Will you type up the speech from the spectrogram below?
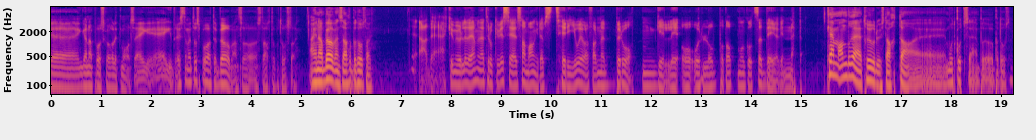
eh, gønne på å skåre litt mål. Så jeg, jeg drister meg til å spå at det er Børven som starter på torsdag. Einar Børven starter på torsdag. Ja, Det er ikke umulig, det, men jeg tror ikke vi ser samme angrepstrio, i hvert fall med Bråten, Gilly og Orlov på topp mot Godset. Det gjør vi neppe. Hvem andre tror du starter eh, mot Godset på, på torsdag?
